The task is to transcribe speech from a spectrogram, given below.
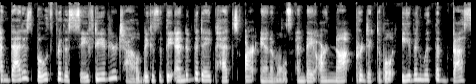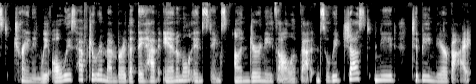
And that is both for the safety of your child, because at the end of the day, pets are animals and they are not predictable. Even with the best training, we always have to remember that they have animal instincts underneath all of that. And so we just need to be nearby.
